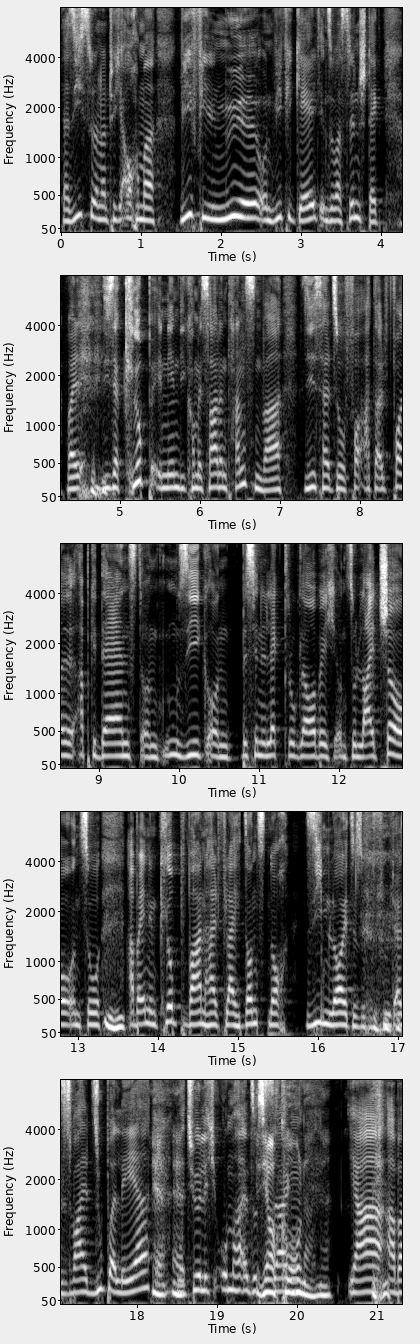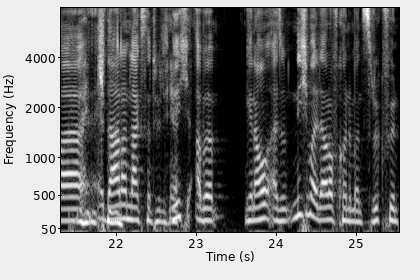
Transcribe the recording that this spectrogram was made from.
Da siehst du dann natürlich auch immer, wie viel Mühe und wie viel Geld in sowas drinsteckt, weil dieser Club, in dem die Kommissarin tanzen war, sie ist halt so, hat halt voll abgedanced und Musik und bisschen Elektro, glaube ich, und so Lightshow und so. Mhm. Aber in dem Club waren halt vielleicht sonst noch sieben Leute so gefühlt. Also es war halt super leer. Ja, ja. Natürlich, um halt Ist ja sozusagen. auch Corona, ne? Ja, aber Nein, äh, daran lag es natürlich Ja. nicht. Aber genau, also nicht mal darauf konnte man es zurückführen,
